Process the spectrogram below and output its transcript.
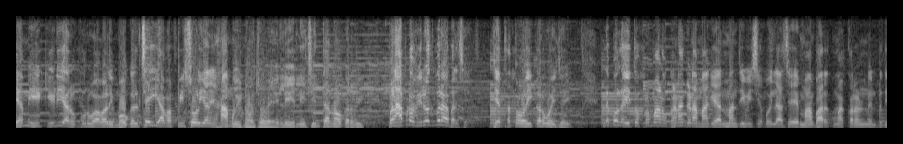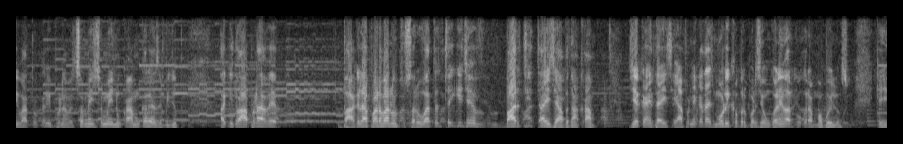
એમ એ કીડિયારું પૂરવા વાળી મોગલ છે? એ આવા પિસોળિયાની હામુય ન જોવે. એટલે એની ચિંતા ન કરવી. પણ આપણો વિરોધ બરાબર છે. જે થતો હોય કરવો જોઈએ. એટલે બોલે એ તો પ્રમાણો ઘણા ઘણા માગે. હનુમાનજી વિશે બોલ્યા છે, મહાભારતમાં કર્ણ બધી વાતો કરી, પણ હવે સમય સમયનું કામ કરે છે બીજું બાકી તો આપણા હવે ભાગલા પાડવાનું શરૂઆત જ થઈ ગઈ છે, બહારથી જ થાય છે આ બધા કામ. જે કાંઈ થાય છે. આપણને કદાચ મોડી ખબર પડશે, હું ઘણીવાર પ્રોગ્રામમાં બોલ્યો છું કે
